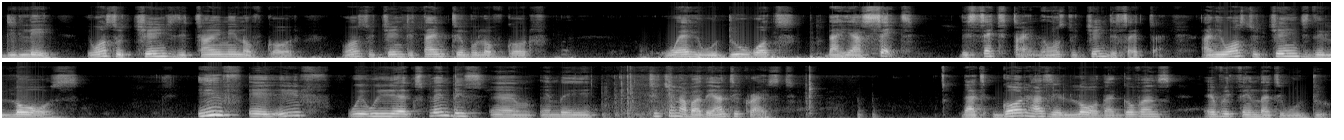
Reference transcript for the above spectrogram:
Delay. He wants to change the timing of God. He wants to change the timetable of God where he will do what that he has set, the set time. He wants to change the set time. And he wants to change the laws. If a, if we, we explained this um, in the teaching about the Antichrist. That God has a law that governs everything that he will do.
